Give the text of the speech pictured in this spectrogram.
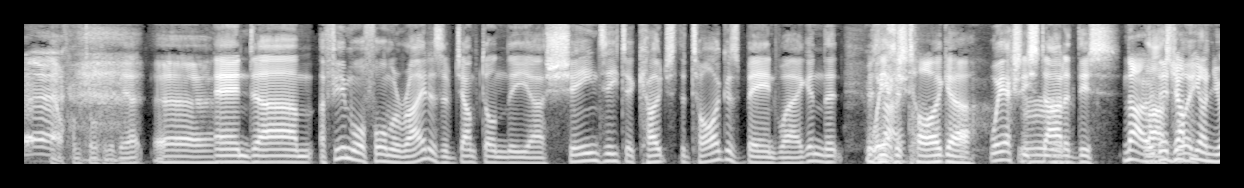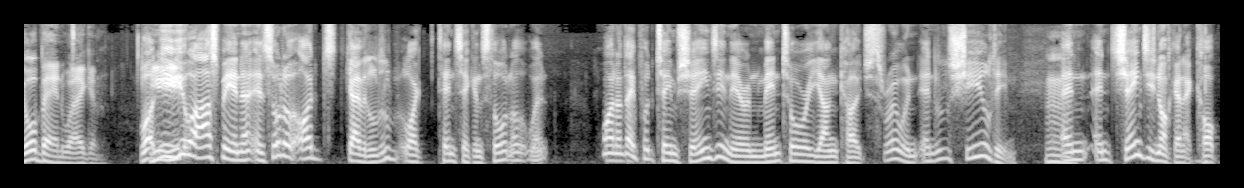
Alf, I'm talking about. Uh, And um, a few more former Raiders have jumped on the uh, Sheensy to coach the Tigers bandwagon. That we he's a tiger. we actually started this. no, last they're jumping week. on your bandwagon. Well, You- you, you- you asked me, and, and sort of, I gave it a little, like ten seconds thought, and I went, "Why don't they put Tim Sheens in there and mentor a young coach through, and, and it'll shield him?" Hmm. And and Sheens is not going to cop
